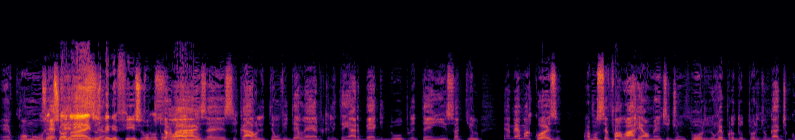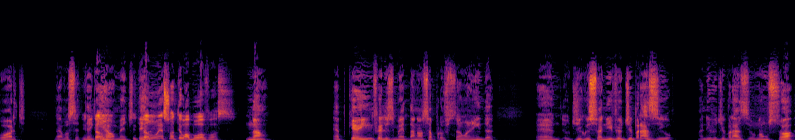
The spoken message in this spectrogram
é como Os opcionais, os benefícios do automóvel. É, esse carro ele tem um vidro elétrico, ele tem airbag duplo, ele tem isso, aquilo. É a mesma coisa. Para você falar realmente de um touro, de um reprodutor, de um gado de corte, né? Você tem Então, que realmente ter. então não é só ter uma boa voz. Não. É porque, infelizmente, na nossa profissão ainda, é, eu digo isso a nível de Brasil, a nível de Brasil, não só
